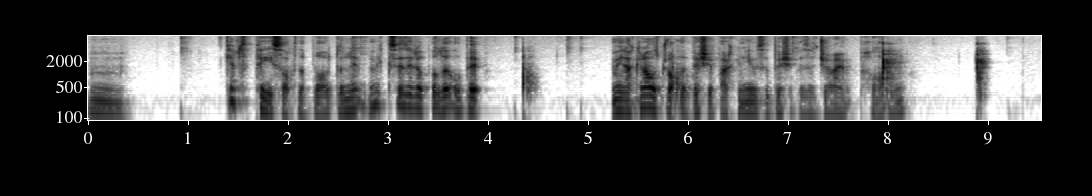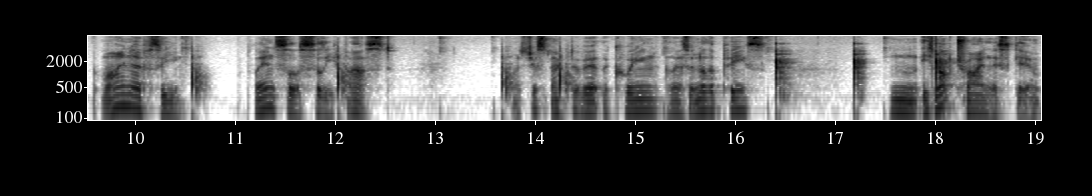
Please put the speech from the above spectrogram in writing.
Hmm. Get the piece off the board and it mixes it up a little bit. I mean, I can always drop the bishop back and use the bishop as a giant pawn. But why on earth is he playing so silly fast? Let's just activate the queen. And there's another piece. Mm, he's not trying this game.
